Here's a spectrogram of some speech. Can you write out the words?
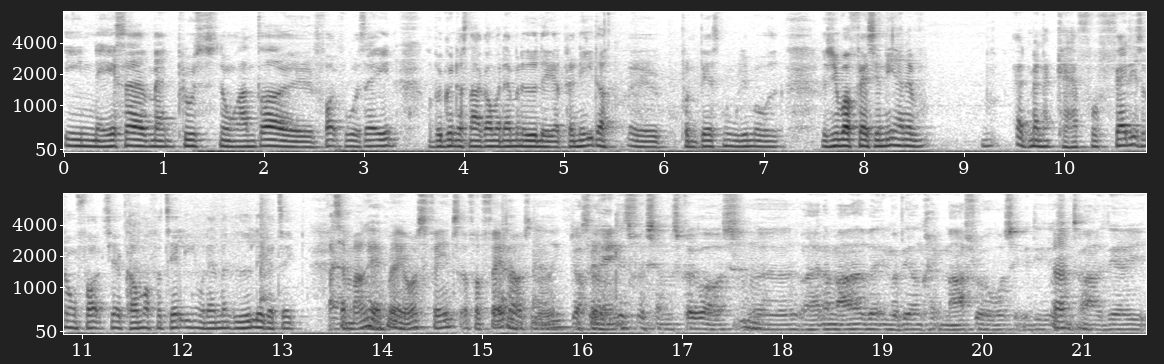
en NASA-mand plus nogle andre øh, folk fra USA ind, og begyndte at snakke om, hvordan man ødelægger planeter øh, på den bedst mulige måde. Jeg synes, det var fascinerende, at man kan have få fat i sådan nogle folk til at komme og fortælle en, hvordan man ødelægger ting. Altså mange af dem er jo også fans og forfattere og sådan noget, ikke? Dr. Landis for eksempel skriver også, Mm. øh, og han er meget været involveret omkring Mars Rovers, en af de Ja. ja. centrale deri,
